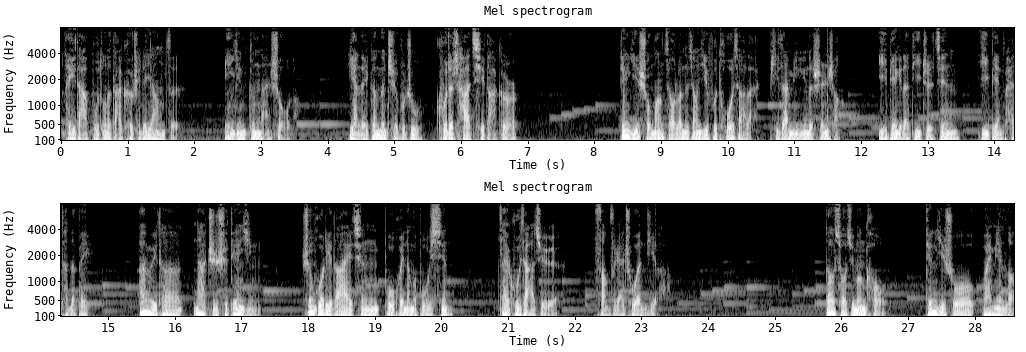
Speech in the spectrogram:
雷打不动的打瞌睡的样子，明英更难受了，眼泪根本止不住，哭得岔气打嗝。丁乙手忙脚乱的将衣服脱下来披在明英的身上，一边给她递纸巾，一边拍她的背，安慰她那只是电影，生活里的爱情不会那么不幸。再哭下去，嗓子该出问题了。到小区门口，丁乙说外面冷，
